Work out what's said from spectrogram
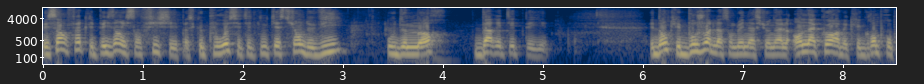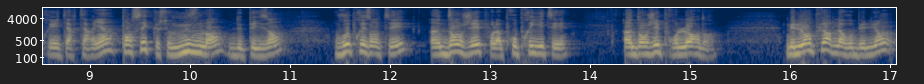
Mais ça, en fait, les paysans, ils s'en fichaient, parce que pour eux, c'était une question de vie ou de mort d'arrêter de payer. Et donc, les bourgeois de l'Assemblée nationale, en accord avec les grands propriétaires terriens, pensaient que ce mouvement de paysans représentait un danger pour la propriété, un danger pour l'ordre. Mais l'ampleur de la rébellion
